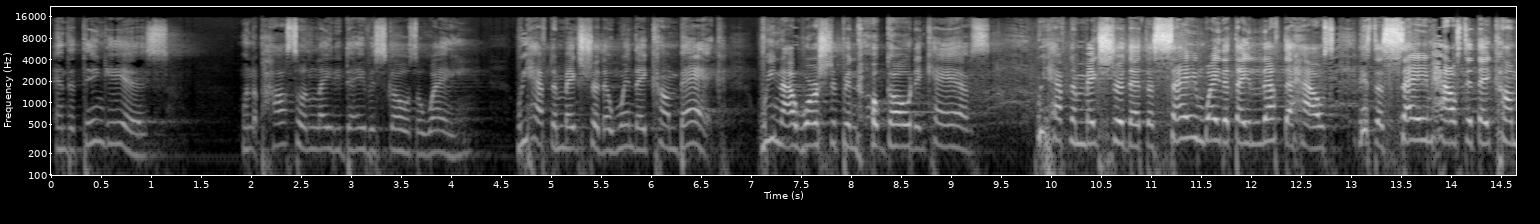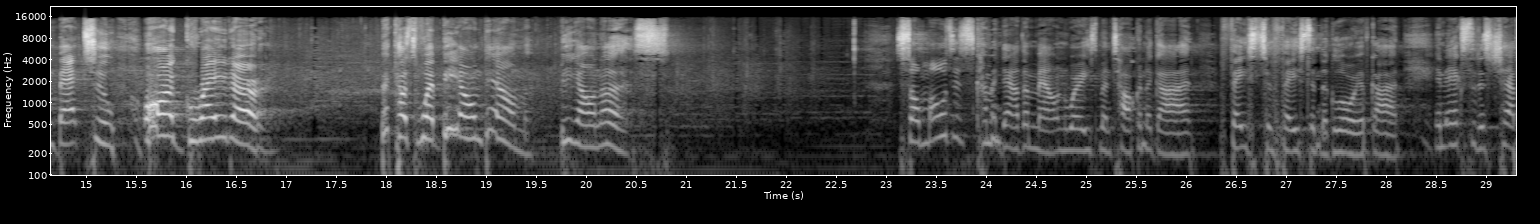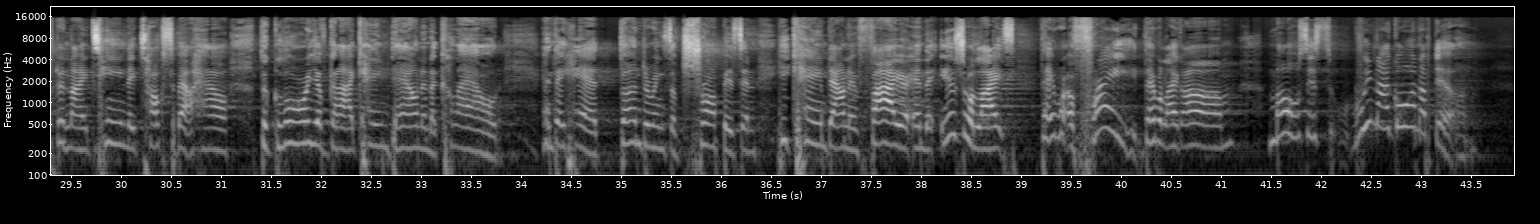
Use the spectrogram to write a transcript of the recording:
And the thing is, when Apostle and Lady Davis goes away, we have to make sure that when they come back, we not worshiping no golden calves. We have to make sure that the same way that they left the house is the same house that they come back to or greater. Because what be on them, be on us. So Moses is coming down the mountain where he's been talking to God face to face in the glory of God. In Exodus chapter 19, they talks about how the glory of God came down in a cloud and they had thunderings of trumpets and he came down in fire and the Israelites, they were afraid. They were like, um, Moses, we're not going up there.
